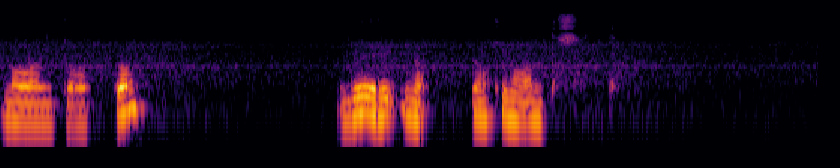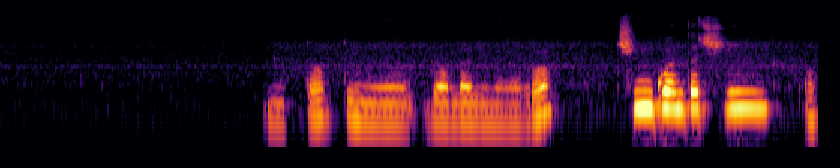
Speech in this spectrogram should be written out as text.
98 veri no no che 97 98 in euro, dollari in euro. 55 ok.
